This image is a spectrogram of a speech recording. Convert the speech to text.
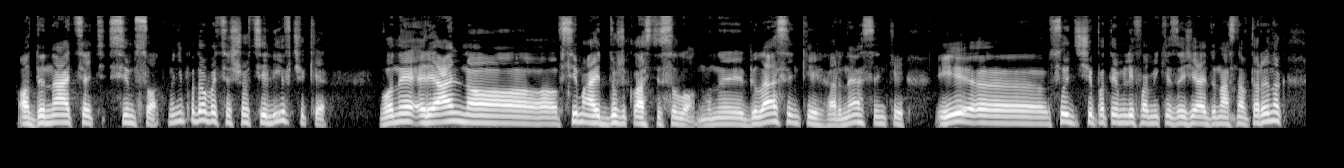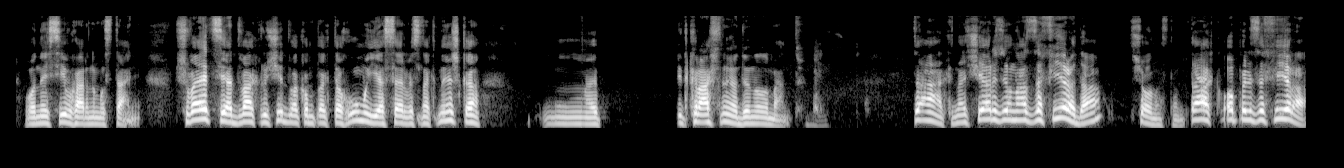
11 700. Мені подобається, що ці ліфчики, вони реально всі мають дуже класний салон. Вони білесенькі, гарнесенькі. І е, судячи по тим ліфам, які заїжджають до нас на авторинок, вони всі в гарному стані. Швеція, два ключі, два комплекта гуми, є сервісна книжка, підкрашений один елемент. Так, на черзі у нас Зафіра, да? Що у нас там? Так, Opel Zafira.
